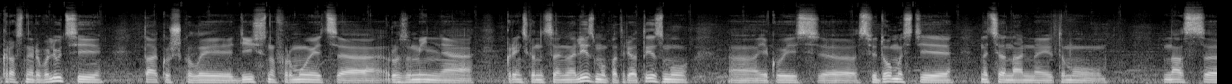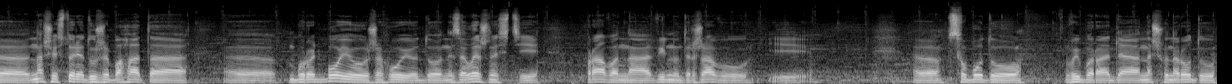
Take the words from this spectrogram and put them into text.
Красної революції, також коли дійсно формується розуміння українського націоналізму, патріотизму, е, якоїсь е, свідомості національної. Тому нас е, наша історія дуже багата е, боротьбою, жагою до незалежності, права на вільну державу і е, свободу вибору для нашого народу,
